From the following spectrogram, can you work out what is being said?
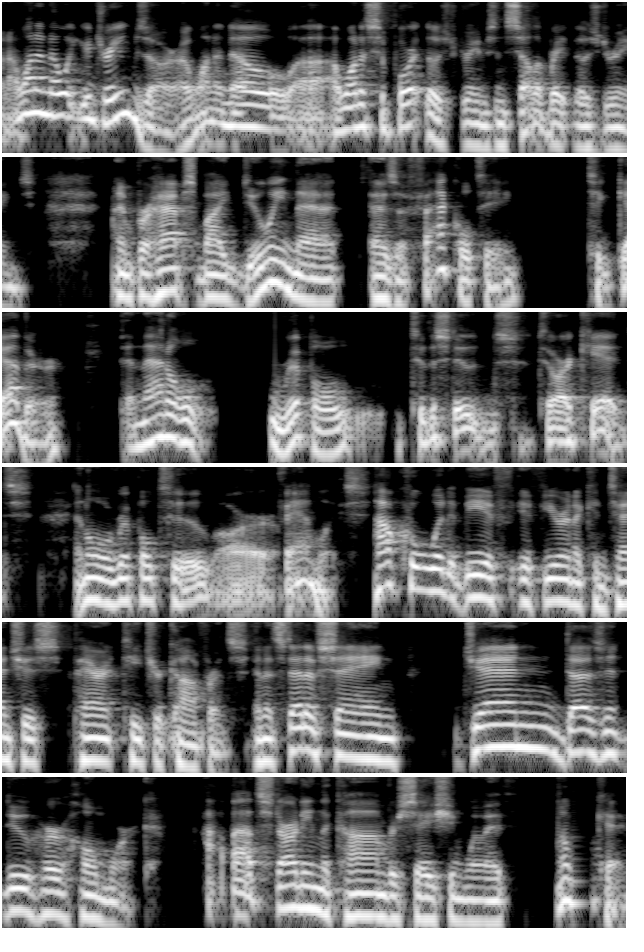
but I want to know what your dreams are. I want to know, uh, I want to support those dreams and celebrate those dreams. And perhaps by doing that as a faculty together, then that'll ripple to the students, to our kids, and it'll ripple to our families. How cool would it be if, if you're in a contentious parent teacher conference and instead of saying, Jen doesn't do her homework, how about starting the conversation with, okay,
